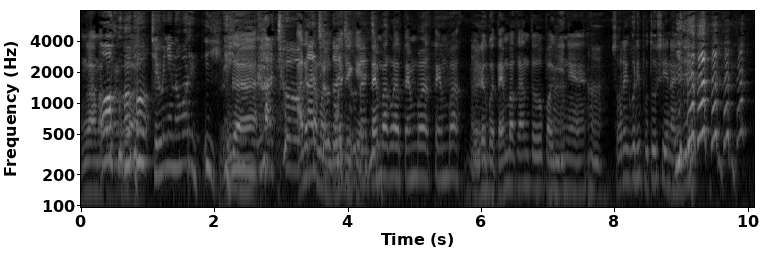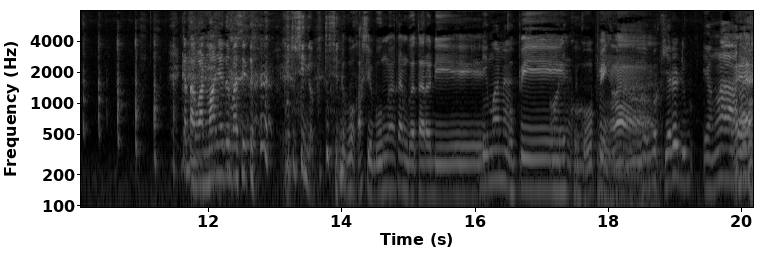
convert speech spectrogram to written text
enggak sama oh. temen gua. Ceweknya nawarin. ih enggak. Kacau, ada kacau, teman gue kacau, sih kayak kacau. tembak lah tembak tembak. Ya udah gue tembak kan tuh paginya. Sore gue diputusin anjing Ketahuan maknya tuh pasti tuh. Putusin enggak? Putusin. udah gue kasih bunga kan gue taruh di Di mana? kuping Oh, di kuping, lah gue kira di yang lain Eh.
